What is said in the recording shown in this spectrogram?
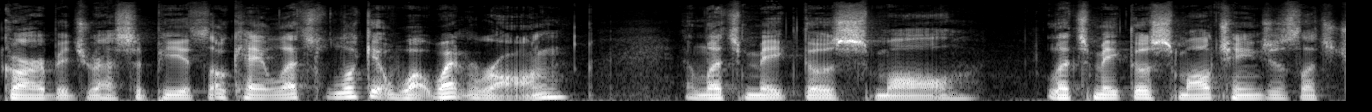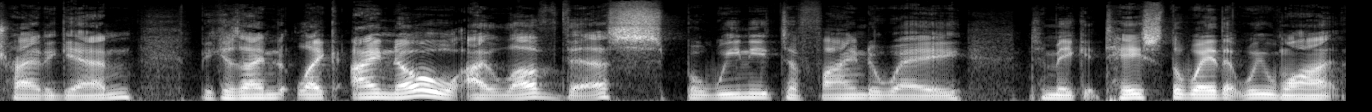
garbage recipe. It's okay, let's look at what went wrong and let's make those small let's make those small changes. Let's try it again because I like I know I love this, but we need to find a way to make it taste the way that we want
